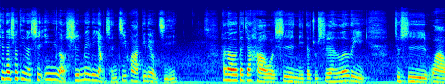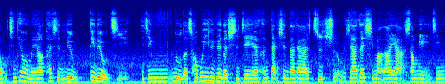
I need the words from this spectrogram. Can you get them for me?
现在收听的是英语老师魅力养成计划第六集。Hello，大家好，我是你的主持人 Lily。就是哇，今天我们要开始六第六集。已经录了超过一个月的时间，也很感谢大家的支持。我们现在在喜马拉雅上面已经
